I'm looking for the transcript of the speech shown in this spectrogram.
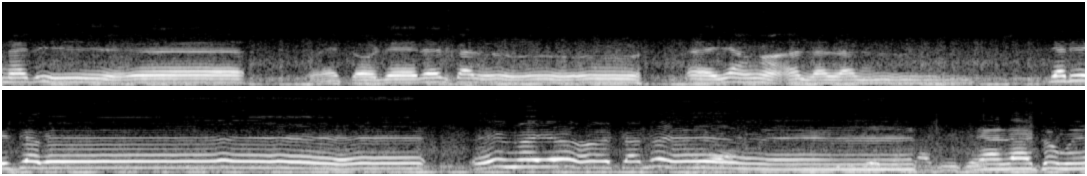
नदी। मैं तो देर कर jalan tome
